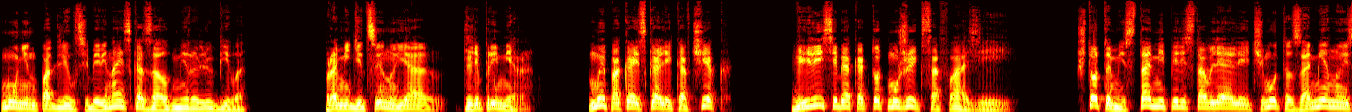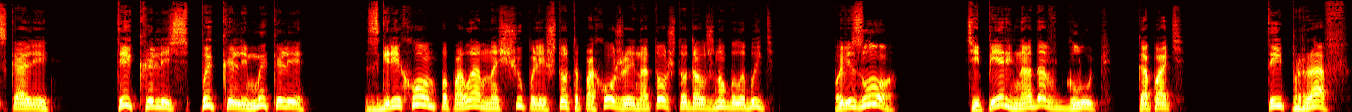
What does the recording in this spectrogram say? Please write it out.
Мунин подлил себе вина и сказал миролюбиво. Про медицину я для примера. Мы, пока искали ковчег, вели себя как тот мужик с афазией. Что-то местами переставляли, чему-то замену искали, тыкались, пыкали, мыкали. С грехом пополам нащупали что-то похожее на то, что должно было быть. Повезло. Теперь надо вглубь копать. Ты прав,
